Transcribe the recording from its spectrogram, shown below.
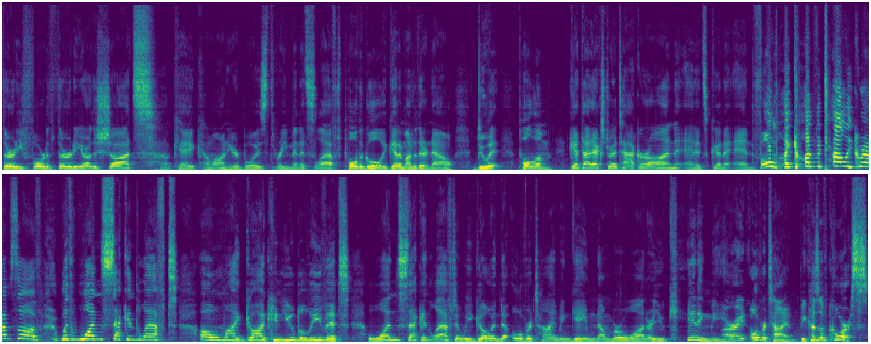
34 to 30 are the shots. Okay, come on here, boys. Three minutes left. Pull the goalie. Get him out of there now. Do it. Pull him. Get that extra attacker on, and it's going to end. Oh my god, Vitali Kravtsov with one second left. Oh my god, can you believe it? One second left, and we go into overtime in game number one. Are you kidding me? All right, overtime, because of course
